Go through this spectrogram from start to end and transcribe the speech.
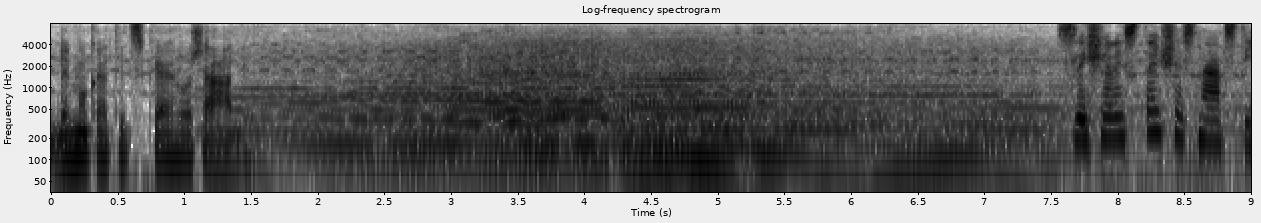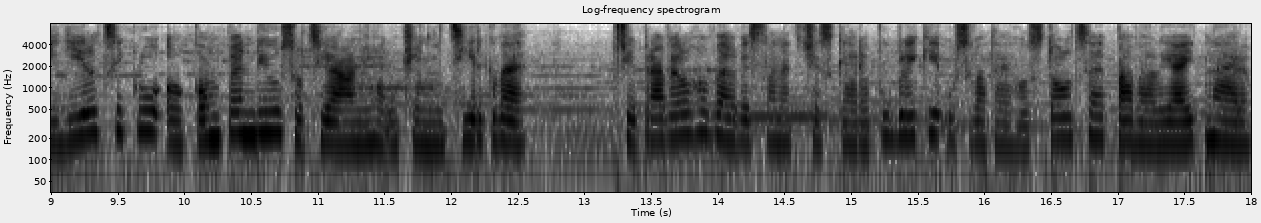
demokratického řádu. Slyšeli jste 16. díl cyklu o kompendiu sociálního učení církve. Připravil ho velvyslanec České republiky u svatého stolce Pavel Jajtner.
